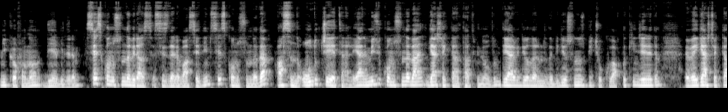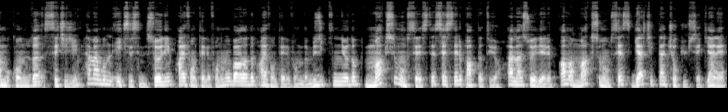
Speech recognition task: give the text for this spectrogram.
mikrofonu diyebilirim. Ses konusunda biraz sizlere bahsedeyim. Ses konusunda da aslında oldukça yeterli. Yani müzik konusunda ben gerçekten tatmin oldum. Diğer videolarımda da biliyorsunuz birçok kulaklık inceledim ve gerçekten bu konuda seçiciyim. Hemen bunun eksisini söyleyeyim. iPhone telefonumu bağladım. iPhone telefonunda müzik dinliyordum. Maksimum seste sesleri patlatıyor. Hemen söyleyelim. Ama maksimum ses gerçekten çok yüksek. Yani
